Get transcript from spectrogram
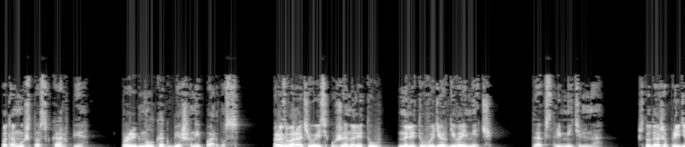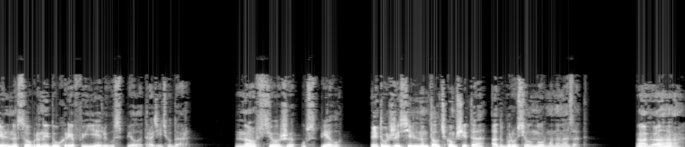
потому что Скарпи прыгнул, как бешеный пардус, разворачиваясь уже на лету, на лету выдергивая меч. Так стремительно, что даже предельно собранный Духарев еле успел отразить удар. Но все же успел, и тут же сильным толчком щита отбросил Нурмана назад. «Ага!»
